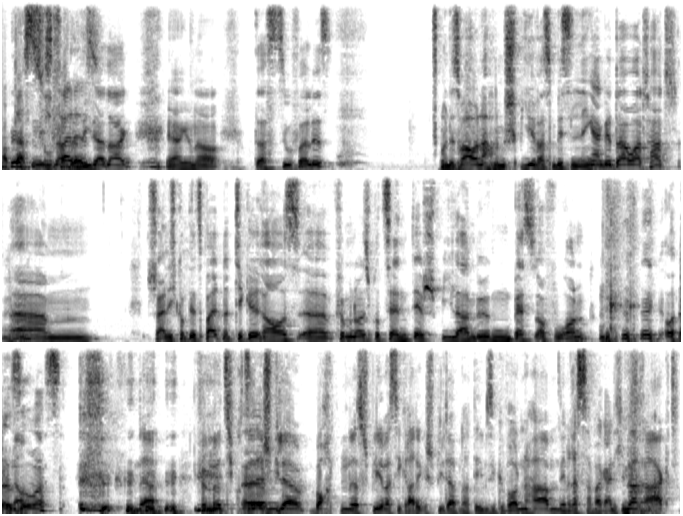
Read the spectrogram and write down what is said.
Ob das Zufall ist? Niederlage. Ja, genau. Ob das Zufall ist. Und es war auch nach einem Spiel, was ein bisschen länger gedauert hat. Mhm. Ähm, Wahrscheinlich kommt jetzt bald ein Artikel raus, äh, 95% der Spieler mögen Best of One oder genau. sowas. Ja. 95% der ähm, Spieler mochten das Spiel, was sie gerade gespielt haben, nachdem sie gewonnen haben. Den Rest haben wir gar nicht gefragt.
